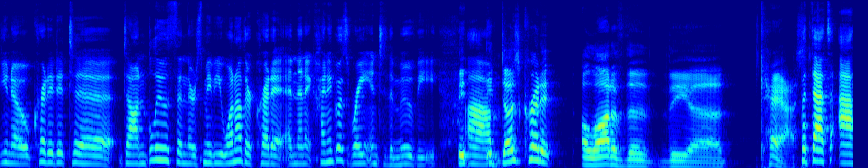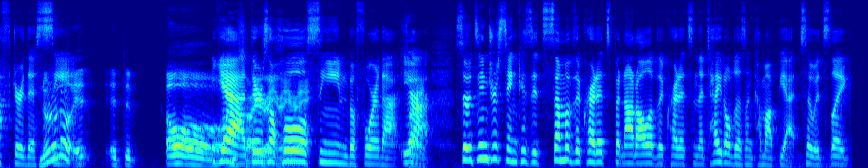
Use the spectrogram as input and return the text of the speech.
you know credit it to Don Bluth, and there's maybe one other credit, and then it kind of goes right into the movie. It Um, it does credit a lot of the the uh, cast, But that's after this. no, no, scene. no. It, it the oh I'm yeah, sorry, there's right, a right, whole right. scene before that. Sorry. Yeah. So it's interesting because it's some of the credits, but not all of the credits, and the title doesn't come up yet. So it's like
